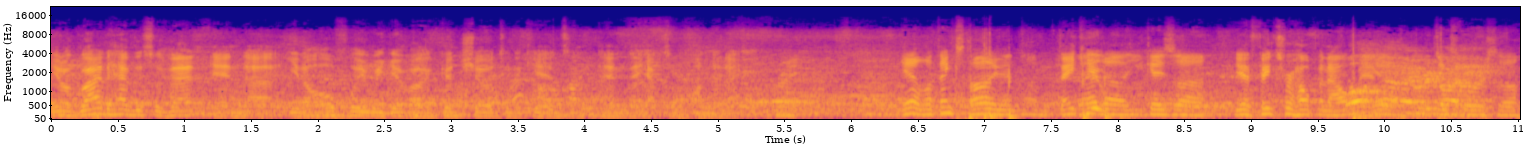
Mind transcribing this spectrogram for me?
you know, glad to have this event, and uh, you know, hopefully we give a good show to the kids and, and they have some fun tonight. Right. Yeah, well, thanks, Todd. Thank glad, you. Uh, you guys, uh, Yeah, thanks for helping out, man. yeah, thanks for so.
